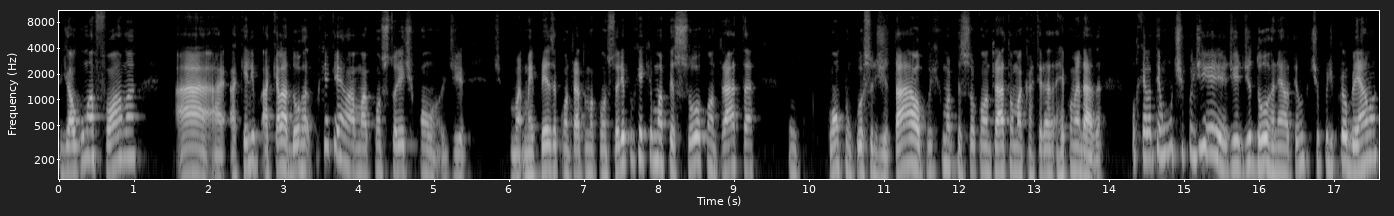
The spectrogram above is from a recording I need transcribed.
de alguma forma a, a, aquele, aquela dor. Por que, que é uma consultoria de, de uma, uma, empresa contrata uma consultoria? Por que, que uma pessoa contrata um, compra um curso digital? Por que, que uma pessoa contrata uma carteira recomendada? Porque ela tem um tipo de, de, de dor, né? Ela tem um tipo de problema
